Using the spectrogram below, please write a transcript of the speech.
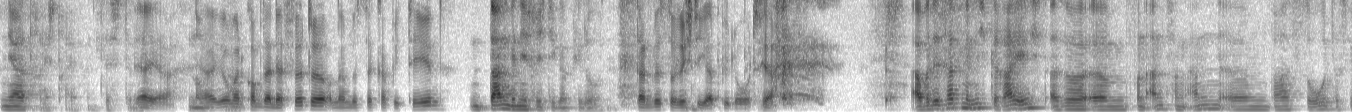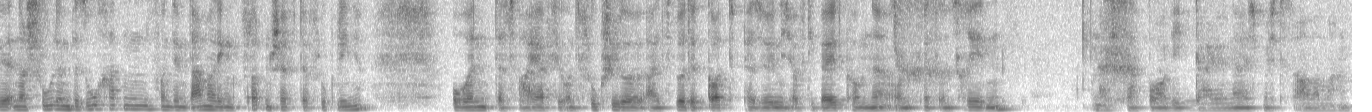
Ja, drei Streifen, das stimmt. Ja, ja. ja irgendwann kommt dann der vierte und dann bist du Kapitän. Und dann bin ich richtiger Pilot. Dann bist du richtiger Pilot, ja. Aber das hat mir nicht gereicht. Also ähm, von Anfang an ähm, war es so, dass wir in der Schule einen Besuch hatten von dem damaligen Flottenchef der Fluglinie. Und das war ja für uns Flugschüler, als würde Gott persönlich auf die Welt kommen ne, und mit uns reden. Und da habe ich gedacht, boah, wie geil, ne? ich möchte das auch mal machen.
